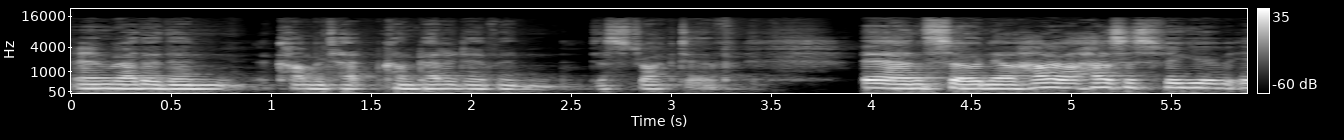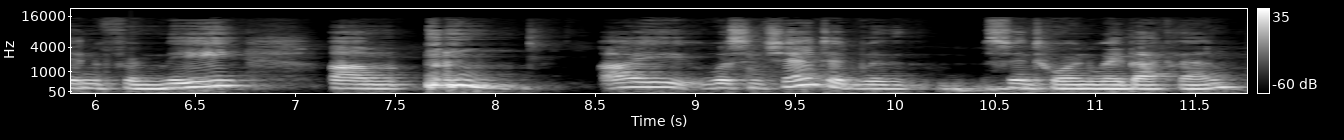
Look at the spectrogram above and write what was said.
and rather than compet- competitive and destructive. And so now, how, does this figure in for me? Um, I was enchanted with Findhorn way back then,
